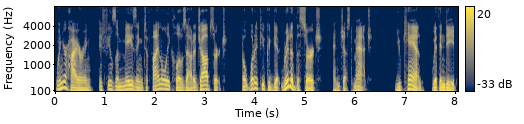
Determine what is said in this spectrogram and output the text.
When you're hiring, it feels amazing to finally close out a job search. But what if you could get rid of the search and just match? You can with Indeed.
